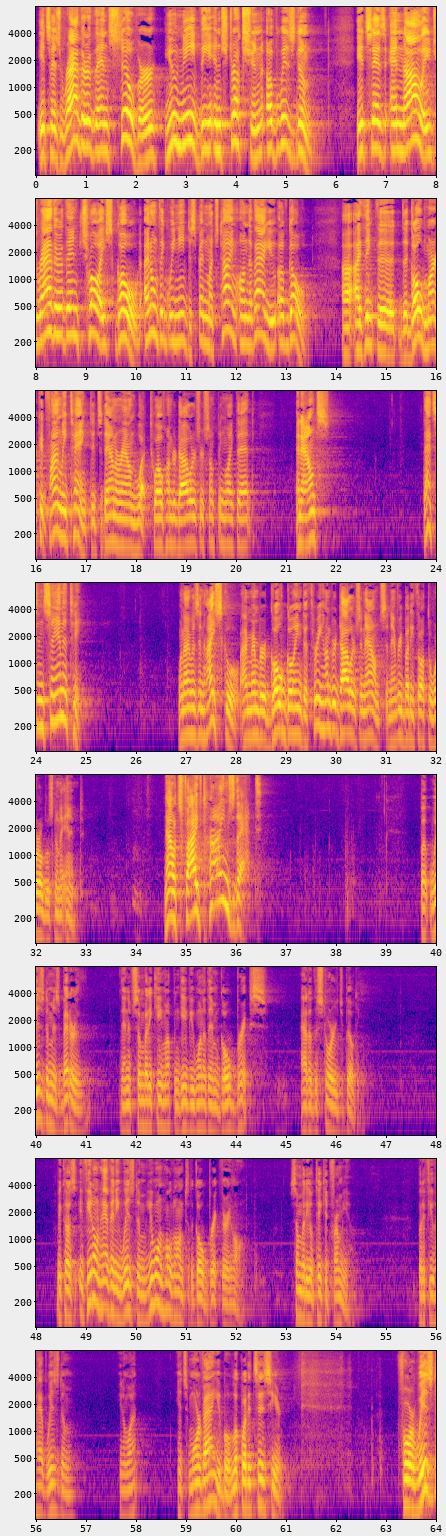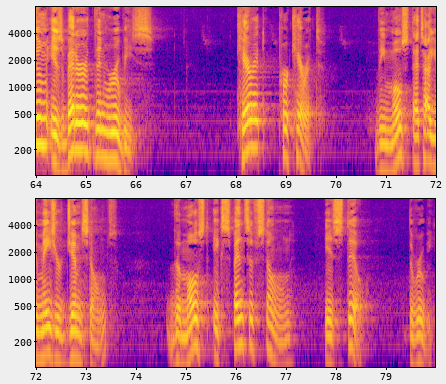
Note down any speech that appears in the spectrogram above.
It says, rather than silver, you need the instruction of wisdom. It says, and knowledge rather than choice gold. I don't think we need to spend much time on the value of gold. Uh, I think the, the gold market finally tanked. It's down around what, $1,200 or something like that? An ounce? That's insanity. When I was in high school, I remember gold going to $300 an ounce, and everybody thought the world was going to end. Now it's five times that. But wisdom is better than if somebody came up and gave you one of them gold bricks out of the storage building. Because if you don't have any wisdom, you won't hold on to the gold brick very long. Somebody will take it from you. But if you have wisdom, you know what? It's more valuable. Look what it says here. For wisdom is better than rubies. Carat per carat. The most, that's how you measure gemstones. The most expensive stone is still the ruby.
